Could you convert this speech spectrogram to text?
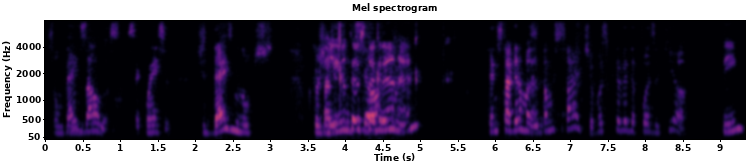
São 10 hum. aulas, sequência, de 10 minutos. Porque hoje tá ali no teu Instagram, né? Tem Instagram, mas está no site. Eu vou escrever depois aqui, ó. Sim.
